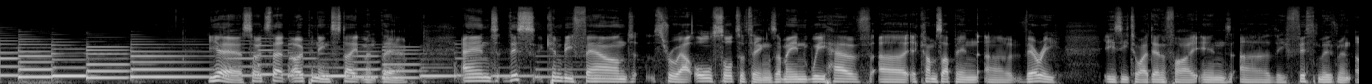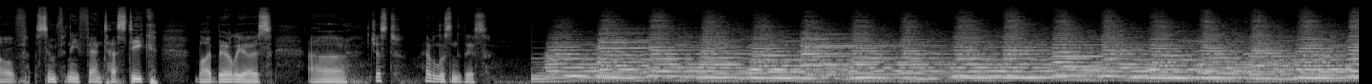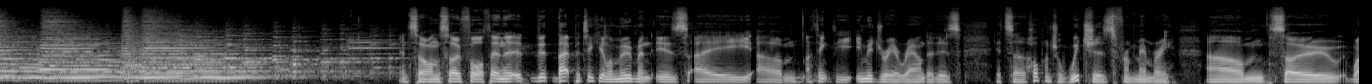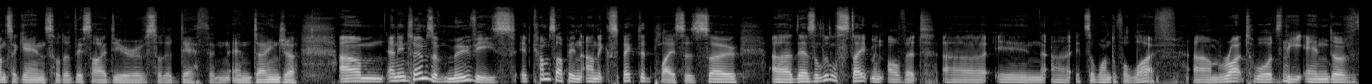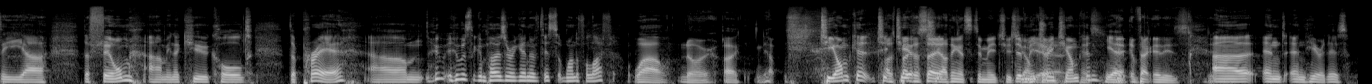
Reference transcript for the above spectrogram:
Yeah, so it's that opening statement there. And this can be found throughout all sorts of things. I mean, we have, uh, it comes up in uh, very easy to identify in uh, the fifth movement of Symphonie Fantastique by Berlioz. Uh, just have a listen to this. And so on and so forth. And it, th- that particular movement is a, um, I think the imagery around it is it's a whole bunch of witches from memory. Um, so once again, sort of this idea of sort of death and, and danger. Um, and in terms of movies, it comes up in unexpected places. So uh, there's a little statement of it uh, in uh, It's a Wonderful Life, um, right towards the end of the uh, the film, um, in a cue called The Prayer. Um, who, who was the composer again of this Wonderful Life? Wow, no, I yep. Tiomkin. I was about to say, I think it's Dimitri Dimitri Tiomkin. Tiomkin? Yes. Yeah. In fact, it is. Uh, and and here it is.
